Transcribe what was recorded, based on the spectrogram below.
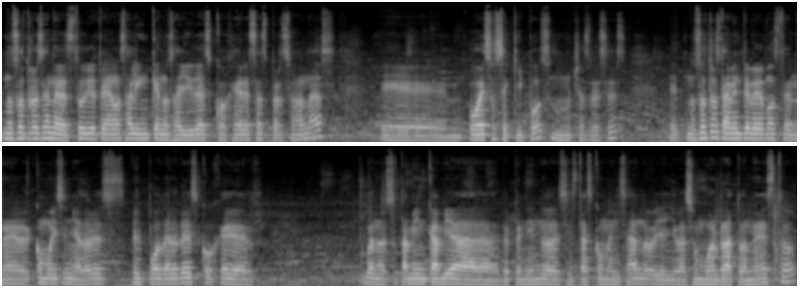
nosotros en el estudio tenemos a alguien que nos ayuda a escoger esas personas eh, o esos equipos muchas veces. Eh, nosotros también debemos tener como diseñadores el poder de escoger. Bueno, eso también cambia dependiendo de si estás comenzando o ya llevas un buen rato en esto.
